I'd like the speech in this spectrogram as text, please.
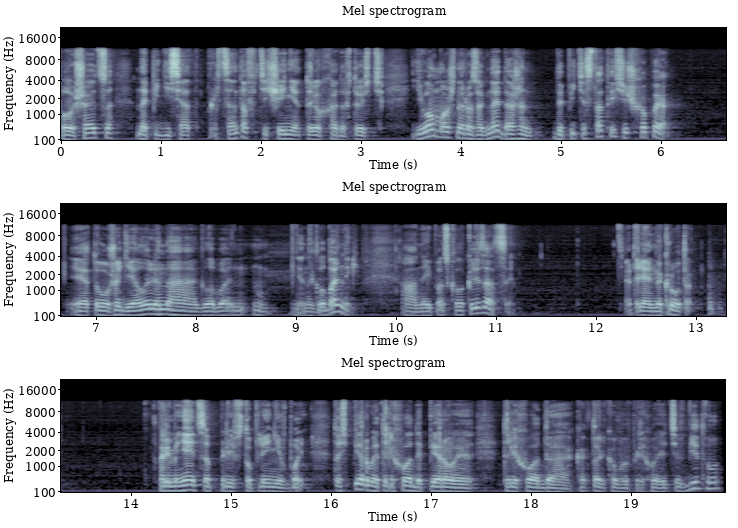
повышаются на 50% в течение трех ходов. То есть его можно разогнать даже до 500 тысяч хп. И это уже делали на глобальной, ну, не на глобальной, а на японской локализации. Это реально круто. Применяется при вступлении в бой. То есть первые три хода, первые три хода, как только вы приходите в битву,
